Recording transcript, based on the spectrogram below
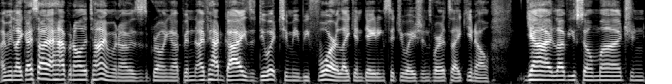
I mean like i saw that happen all the time when i was growing up and i've had guys do it to me before like in dating situations where it's like you know yeah, I love you so much and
